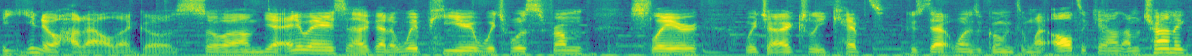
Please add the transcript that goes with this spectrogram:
You know how that, all that goes. So um, yeah. Anyways, I got a whip here, which was from Slayer, which I actually kept because that one's going to my alt account. I'm trying to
